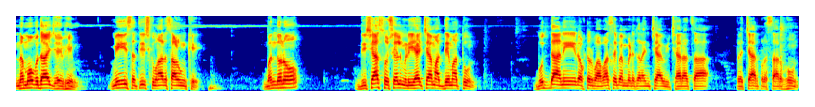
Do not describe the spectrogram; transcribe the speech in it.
नमोबुदाय जय भीम. मी सतीश कुमार साळुंखे. बंधनो दिशा सोशल मीडियाच्या माध्यमातून बुद्ध आणि डॉक्टर बाबासाहेब आंबेडकरांच्या विचाराचा प्रचार प्रसार होऊन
